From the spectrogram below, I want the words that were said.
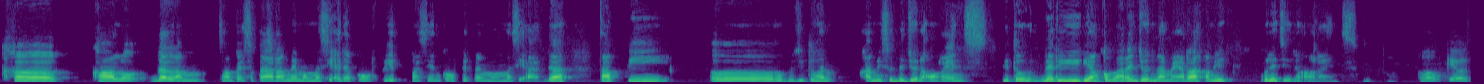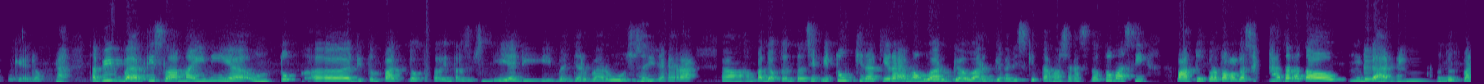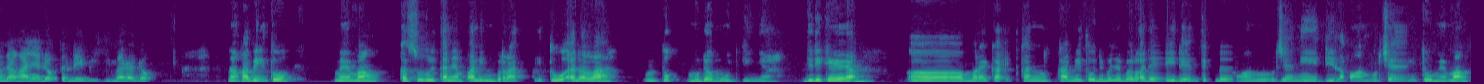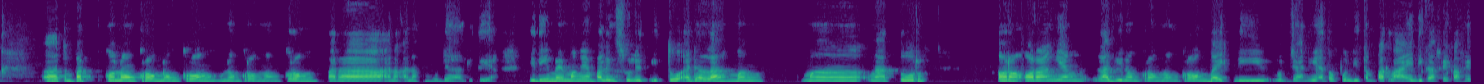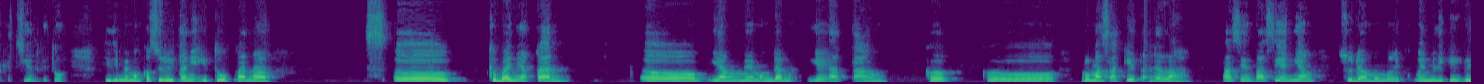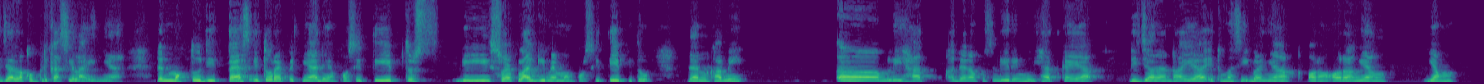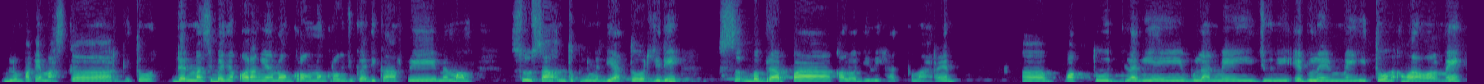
ke kalau dalam sampai sekarang memang masih ada COVID pasien COVID memang masih ada tapi uh, puji Tuhan kami sudah zona orange gitu dari yang kemarin zona merah kami udah zona orange. Oke oke dok. Nah tapi berarti selama ini ya untuk uh, di tempat dokter intensif sendiri ya di Banjarbaru khususnya di daerah yang tempat dokter intensif itu kira-kira emang warga-warga di sekitar masyarakat itu masih patuh protokol kesehatan atau enggak nih menurut pandangannya dokter Debbie gimana dok? Nah kami itu memang kesulitan yang paling berat itu adalah untuk muda-mudinya. Jadi kayak hmm uh, mereka kan kami itu di Banjarbaru ada identik di lapangan Murjani. Di lapangan Murjani itu memang uh, tempat nongkrong-nongkrong, nongkrong-nongkrong para anak-anak muda gitu ya. Jadi memang yang paling sulit itu adalah meng mengatur orang-orang yang lagi nongkrong-nongkrong baik di Murjani ataupun di tempat lain di kafe-kafe kecil gitu. Jadi memang kesulitannya itu karena uh, kebanyakan uh, yang memang datang ke ke rumah sakit adalah pasien-pasien yang sudah memiliki gejala komplikasi lainnya. Dan waktu dites itu rapidnya ada yang positif, terus di swab lagi memang positif gitu. Dan kami uh, melihat dan aku sendiri melihat kayak di jalan raya itu masih banyak orang-orang yang yang belum pakai masker gitu. Dan masih banyak orang yang nongkrong-nongkrong juga di kafe. Memang susah untuk diatur. Jadi beberapa kalau dilihat kemarin uh, waktu lagi bulan Mei Juni eh bulan Mei itu awal-awal Mei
